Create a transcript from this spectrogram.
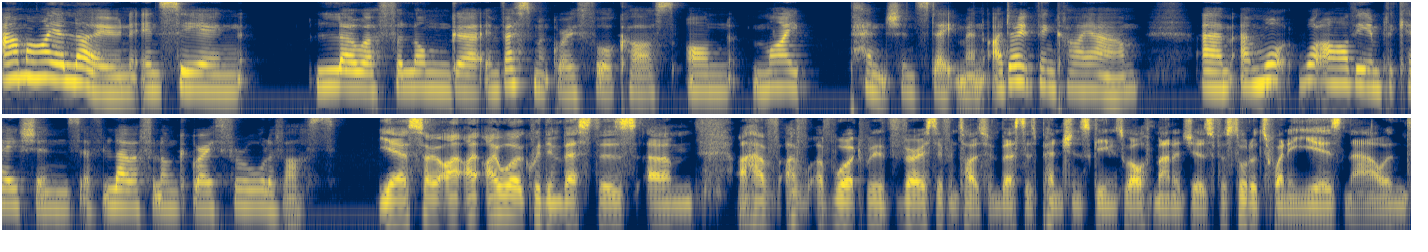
am I alone in seeing lower for longer investment growth forecasts on my pension statement? I don't think I am. Um, and what, what are the implications of lower for longer growth for all of us? Yeah, so I, I, work with investors. Um, I have I've, I've, worked with various different types of investors, pension schemes, wealth managers for sort of 20 years now. And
